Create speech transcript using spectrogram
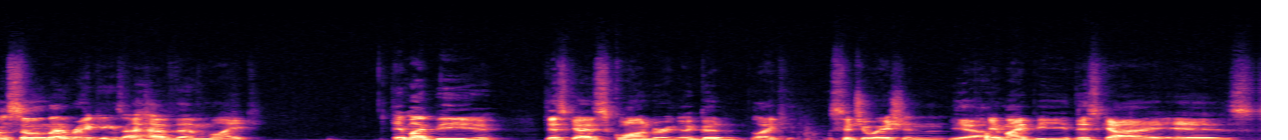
on some of my rankings. I have them like it might be this guy's squandering a good like situation. Yeah. It might be this guy is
